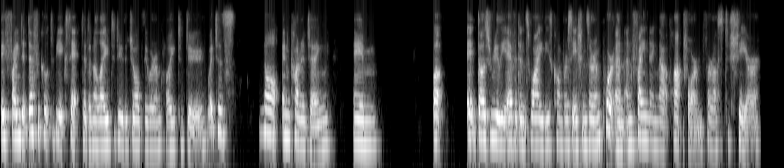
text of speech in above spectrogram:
they find it difficult to be accepted and allowed to do the job they were employed to do, which is not encouraging. Um, but it does really evidence why these conversations are important and finding that platform for us to share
